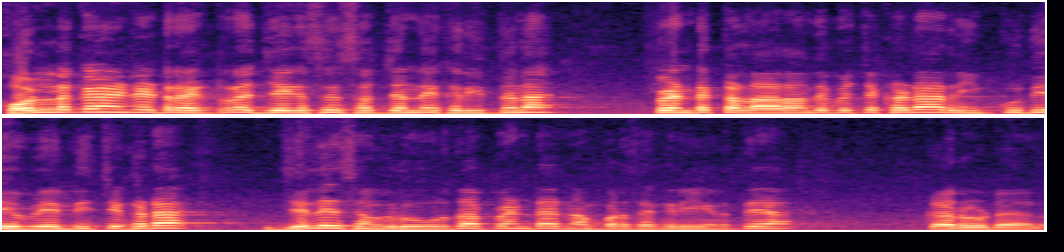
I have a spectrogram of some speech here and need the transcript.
ਫੁੱਲ ਘੈਂਟ ਟਰੈਕਟਰ ਹੈ, ਜੇ ਕਿਸੇ ਸੱਜਣ ਨੇ ਖਰੀਦਣਾ ਪਿੰਡ ਕਲਾਰਾਂ ਦੇ ਵਿੱਚ ਖੜਾ, ਰਿੰਕੂ ਦੀ ਹਵੇਲੀ 'ਚ ਖੜਾ। ਜ਼ਿਲ੍ਹੇ ਸੰਗਰੂਰ ਦਾ ਪਿੰਡ ਹੈ, ਨੰਬਰ ਸਕਰੀਨ ਤੇ ਆ ਕਰੋ ਡੈਲ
